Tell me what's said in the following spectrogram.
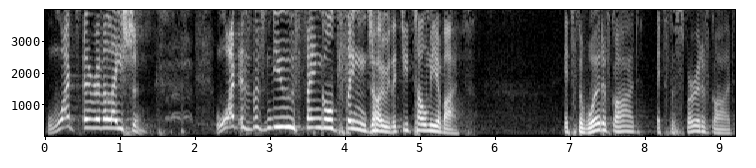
What a revelation! What is this newfangled thing, Joe, that you tell me about? It's the Word of God, it's the Spirit of God,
